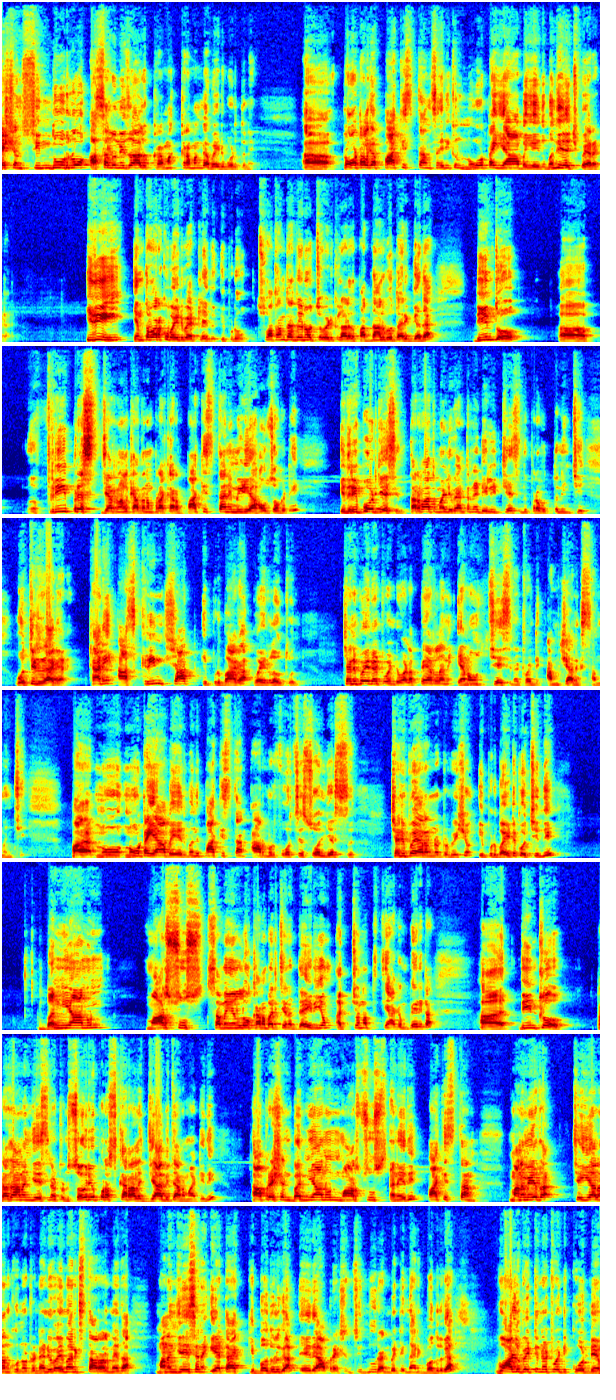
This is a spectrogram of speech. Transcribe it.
Operation సింధూర్లో అసలు నిజాలు క్రమక్రమంగా బయటపడుతున్నాయి. టోటల్గా పాకిస్తాన్ సైనికులు నూట యాభై ఐదు మంది చచ్చిపోయారట. ఇది ఇంతవరకు బయటపెట్టలేదు ఇప్పుడు స్వతంత్ర దినోత్సవ వేడుకలు ఆడదు పద్నాలుగో తారీఖు కదా. దీంతో ఫ్రీ ప్రెస్ జర్నల్ కథనం ప్రకారం పాకిస్తానీ మీడియా హౌస్ ఒకటి ఇది రిపోర్ట్ చేసింది. తర్వాత మళ్ళీ వెంటనే డిలీట్ చేసింది ప్రభుత్వం నుంచి ఒత్తిడి రాగానే. కానీ ఆ స్క్రీన్ షాట్ ఇప్పుడు బాగా వైరల్ అవుతుంది. చనిపోయినటువంటి వాళ్ళ పేర్లను అనౌన్స్ చేసినటువంటి అంశానికి సంబంధించి ప నూ నూట యాభై ఐదు మంది పాకిస్తాన్ ఆర్మడ్ ఫోర్సెస్ సోల్జర్స్ చనిపోయారన్నటువంటి విషయం ఇప్పుడు బయటకు వచ్చింది. బన్యానున్ మార్సూస్ సమయంలో కనబరిచిన ధైర్యం అత్యున్నత త్యాగం పేరిట దీంట్లో ప్రదానం చేసినటువంటి శౌర్య పురస్కారాల జాబితా అన్నమాట ఇది. ఆపరేషన్ బన్యానున్ మార్సూస్ అనేది పాకిస్తాన్ మన మీద చేయాలనుకున్నటువంటి అంటే వైమానిక స్థావరాల మీద మనం చేసిన అటాక్కి బదులుగా ఏది ఆపరేషన్ సింధూర్ అని పెట్టిన దానికి బదులుగా వాళ్ళు పెట్టినటువంటి కోడ్ నేమ్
